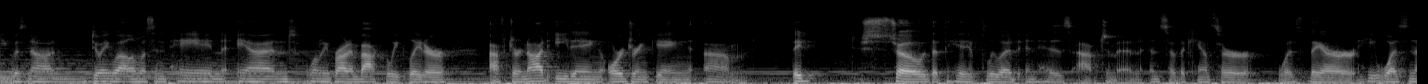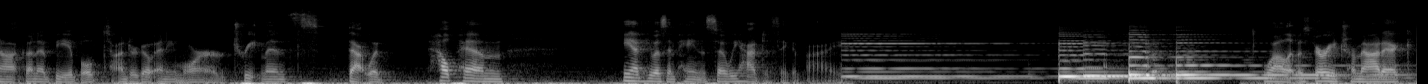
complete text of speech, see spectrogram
he was not doing well and was in pain. And when we brought him back a week later, after not eating or drinking, um, they showed that he had fluid in his abdomen, and so the cancer was there. He was not going to be able to undergo any more treatments that would help him. And he was in pain, so we had to say goodbye. While it was very traumatic,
